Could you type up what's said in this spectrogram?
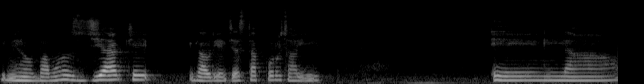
y me dijeron, vámonos ya que Gabriel ya está por salir. En la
